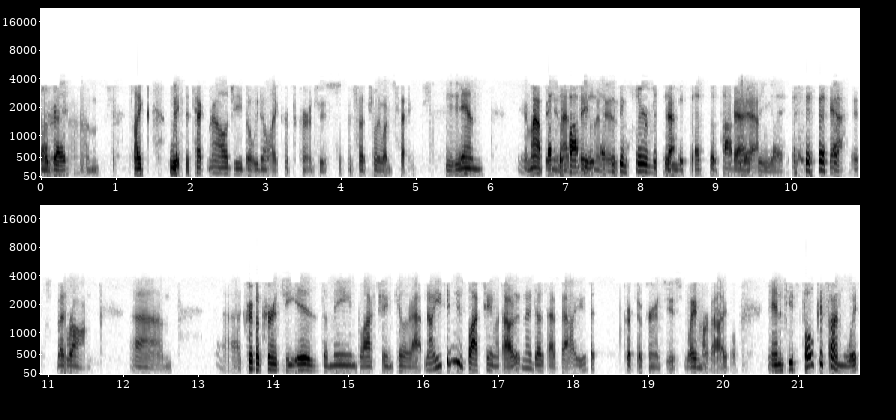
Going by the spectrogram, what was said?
Okay. um, like with the technology, but we don't like cryptocurrencies. Essentially, what it's saying. Mhm. And in my that's opinion, the that popular, statement that's is the conservative, Yeah. but that's the popular Yeah, yeah. thing. Yeah, it's but wrong. Um, uh, cryptocurrency is the main blockchain killer app. Now you can use blockchain without it, and it does have value, but cryptocurrency is way more valuable. And if you focus on which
